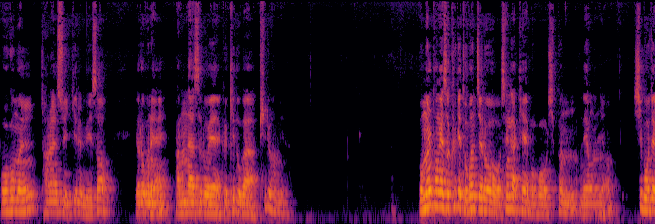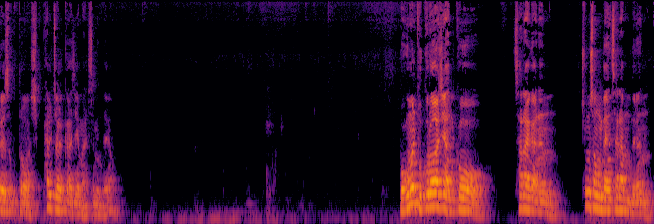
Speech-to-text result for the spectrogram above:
복음을 전할 수 있기를 위해서 여러분의 밤낮으로의 그 기도가 필요합니다. 본문을 통해서 크게 두 번째로 생각해 보고 싶은 내용은요. 15절에서부터 18절까지의 말씀인데요. 복음을 부끄러워하지 않고 살아가는 충성된 사람들은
